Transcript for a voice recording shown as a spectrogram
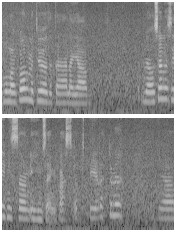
Mulla on kolme työtä täällä ja ne on sellaisia, missä on ihmisen kasvot piirrettynä. Ja...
